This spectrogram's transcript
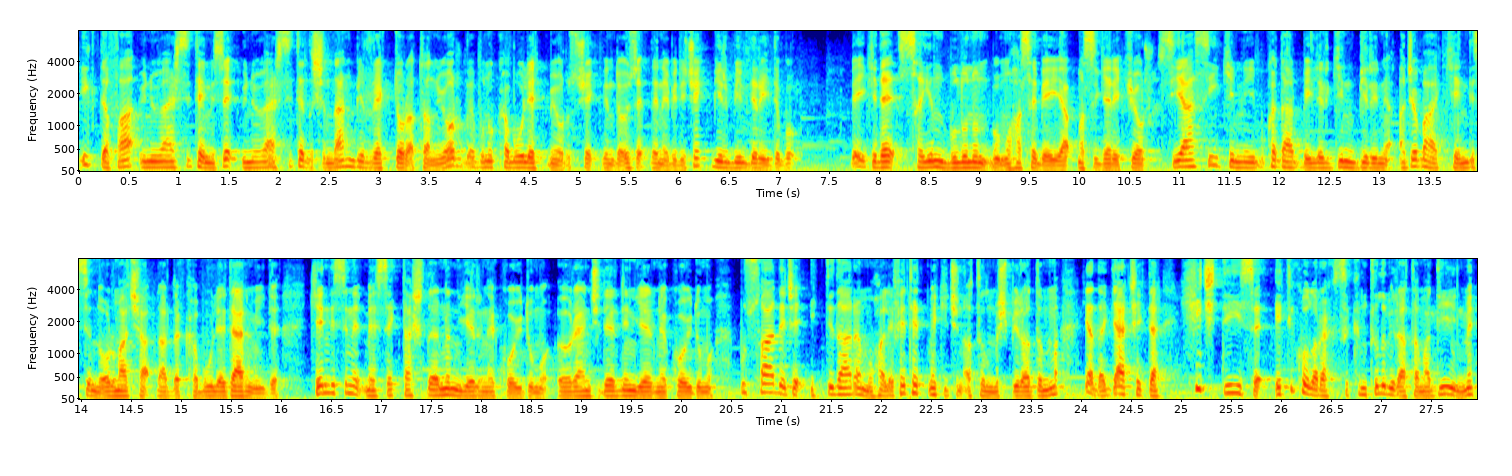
ilk defa üniversitemize üniversite dışından bir rektör atanıyor ve bunu kabul etmiyoruz şeklinde özetlenebilecek bir bildiriydi bu. Belki de Sayın Bulu'nun bu muhasebeyi yapması gerekiyor. Siyasi kimliği bu kadar belirgin birini acaba kendisi normal şartlarda kabul eder miydi? Kendisini meslektaşlarının yerine koydu mu, öğrencilerinin yerine koydu mu? Bu sadece iktidara muhalefet etmek için atılmış bir adım mı? Ya da gerçekten hiç değilse etik olarak sıkıntılı bir atama değil mi?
